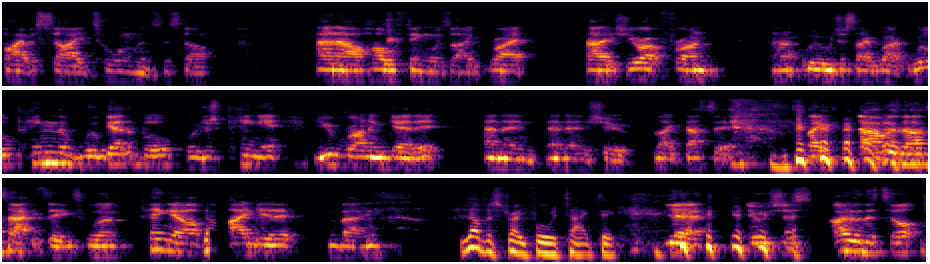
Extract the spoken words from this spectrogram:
five-a-side tournaments and stuff, and our whole thing was like, right, Alex, you're up front, and we were just like, right, we'll ping the, we'll get the ball, we'll just ping it, you run and get it, and then and then shoot, like that's it. like that was our tactics. Were ping it up, I get it, bang. Love a straightforward tactic. Yeah, It was just over the top.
